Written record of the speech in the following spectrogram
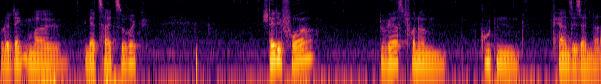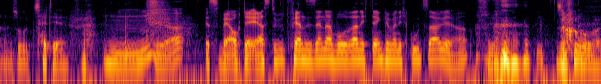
Oder denken mal in der Zeit zurück. Stell dir vor, du wärst von einem guten Fernsehsender, so ZDF. Mhm, ja. Es wäre auch der erste Fernsehsender, woran ich denke, wenn ich gut sage, ja. Ja. so.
